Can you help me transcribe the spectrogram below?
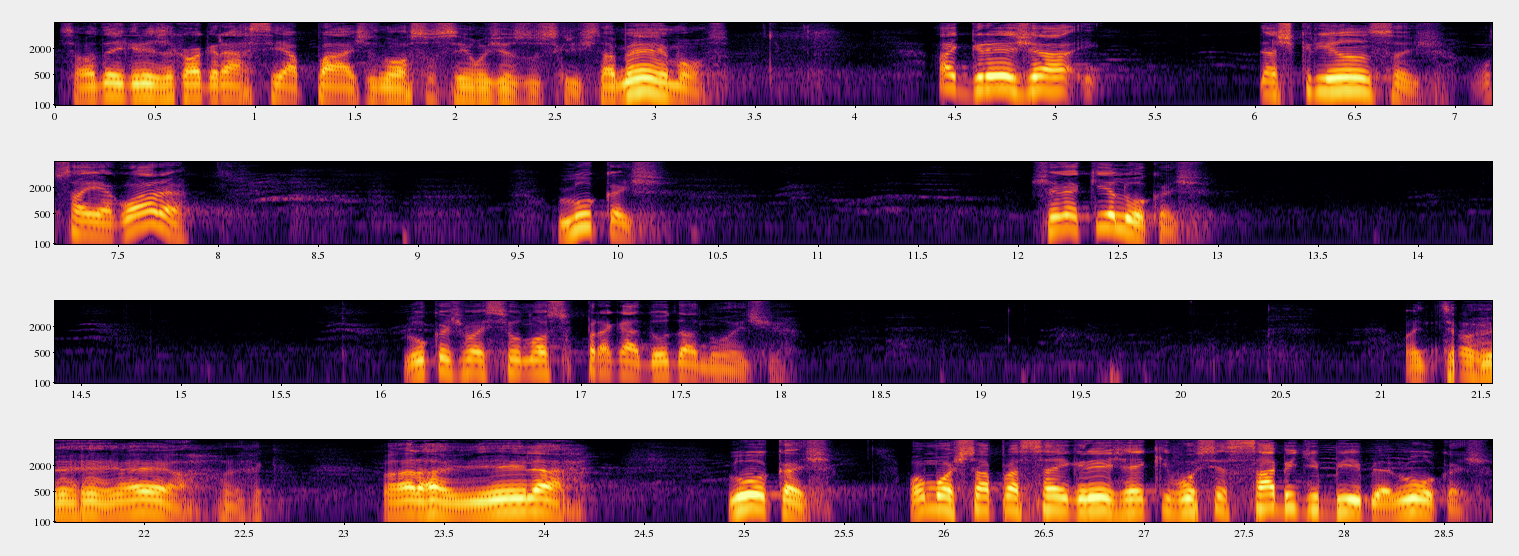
Saúde a igreja com a graça e a paz do nosso Senhor Jesus Cristo. Amém, irmãos? A igreja das crianças. Vamos sair agora? Lucas. Chega aqui, Lucas. Lucas vai ser o nosso pregador da noite. Muito bem. Maravilha. Lucas, vou mostrar para essa igreja aí que você sabe de Bíblia, Lucas.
